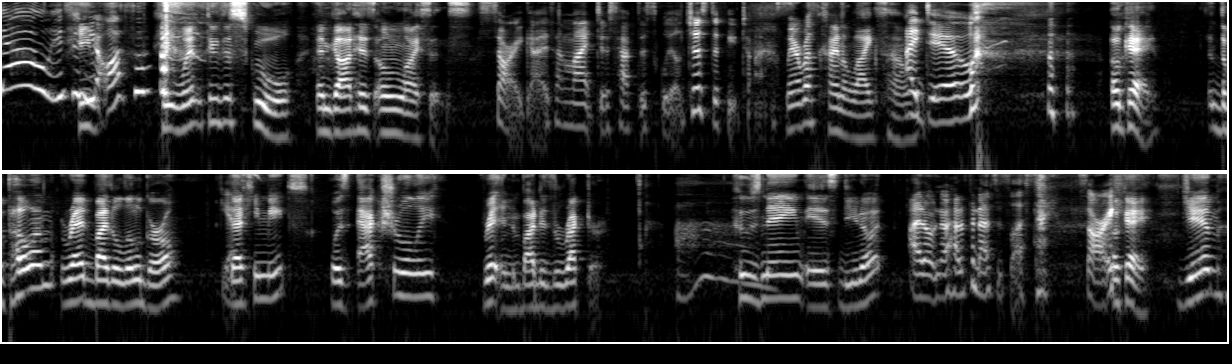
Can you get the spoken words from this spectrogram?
know. Isn't He- he, awesome? He went through the school and got his own license. Sorry, guys. I might just have to squeal just a few times. Meredith kind of likes him. I do. Okay, the poem read by the little girl yes. that he meets was actually written by the director. Whose name is. Do you know it? I don't know how to pronounce his last name. Sorry. Okay, Jim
